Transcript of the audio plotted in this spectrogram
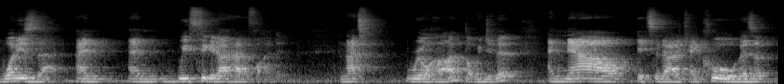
What is that? And and we figured out how to find it. And that's real hard, but we did it. And now it's about okay, cool. There's a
